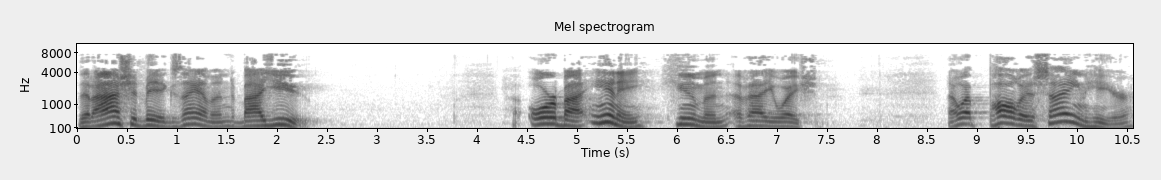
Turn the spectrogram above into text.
that I should be examined by you or by any human evaluation. Now, what Paul is saying here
